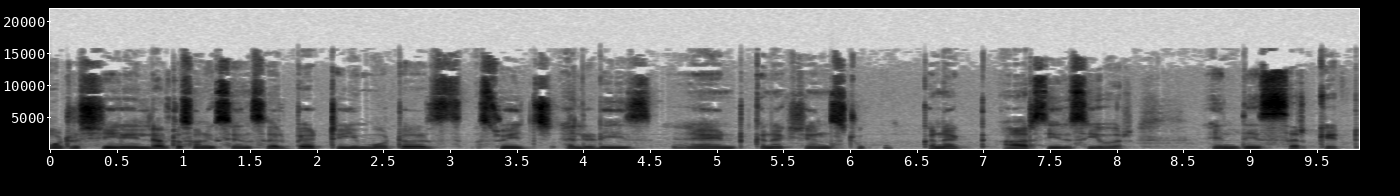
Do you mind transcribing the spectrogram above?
motor shield, ultrasonic sensor, battery, motors, switch, LEDs and connections to connect RC receiver in this circuit.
